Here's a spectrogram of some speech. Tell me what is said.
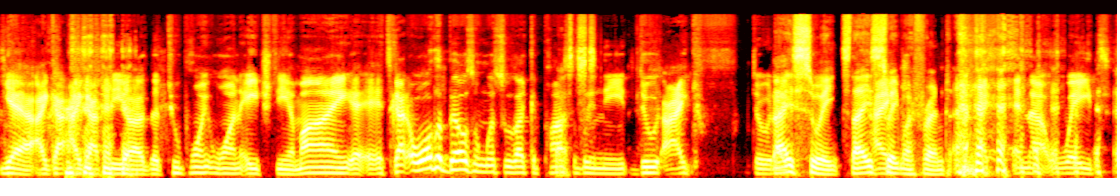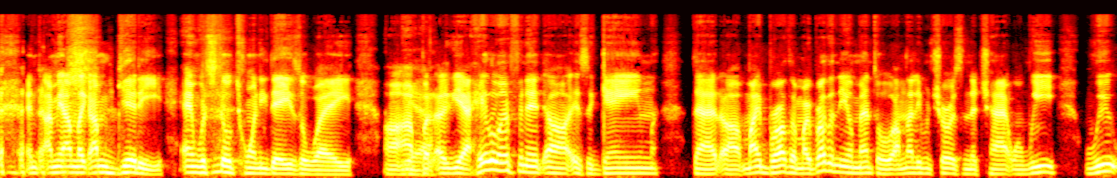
Yeah, I got I got the uh the 2.1 HDMI. It's got all the bells and whistles I could possibly nice. need. Dude, I dude. That I, is sweet. That is I, sweet, my friend. I cannot wait. And I mean, I'm like, I'm giddy, and we're still 20 days away. Uh, yeah. But uh, yeah, Halo Infinite uh, is a game that uh, my brother, my brother Neo Mental, I'm not even sure is in the chat. When we we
